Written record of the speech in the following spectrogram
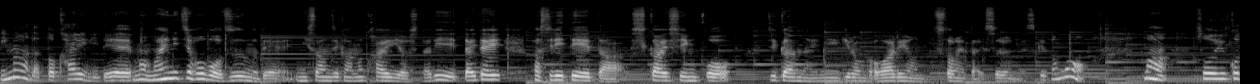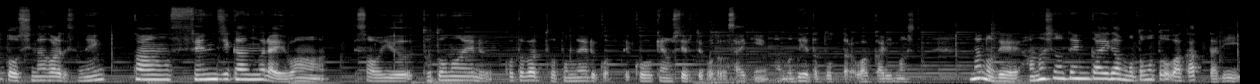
今だと会議で、まあ、毎日ほぼ Zoom で23時間の会議をしたりだいたいファシリテーター司会進行時間内に議論が終わるように努めたりするんですけどもまあそういうことをしながらですね年間1000時間ぐらいはそういう整える言葉で整えることって貢献をしているということが最近あのデータ取ったら分かりましたなので話の展開がもともと分かったり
